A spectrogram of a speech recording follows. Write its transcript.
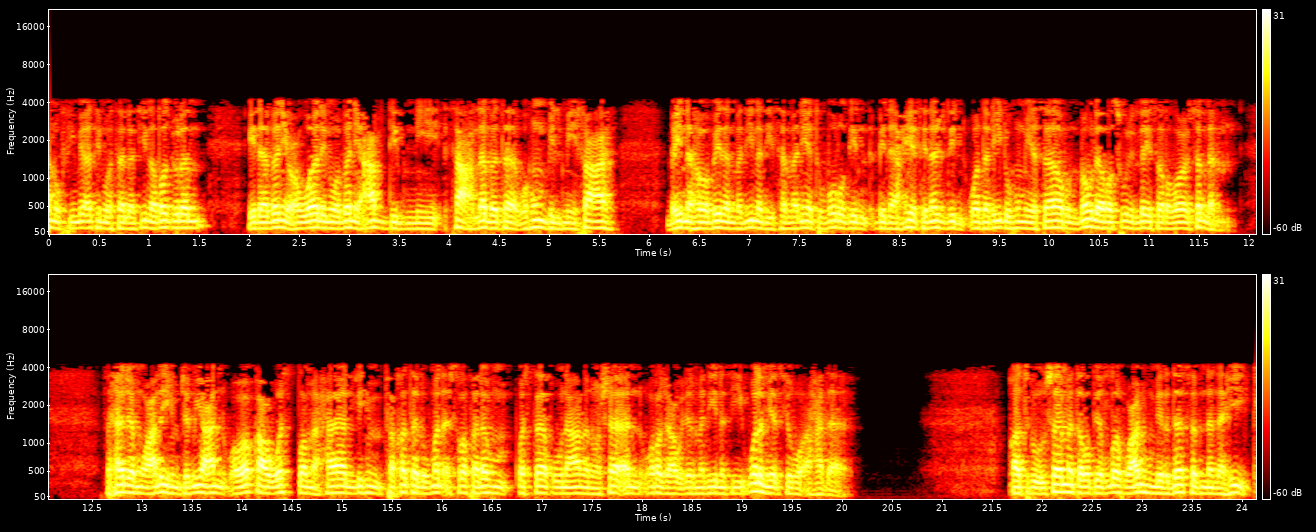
عنه في 130 رجلا إلى بني عوال وبني عبد بن ثعلبة وهم بالميفعة. بينها وبين المدينة ثمانية برد بناحية نجد ودليلهم يسار مولى رسول الله صلى الله عليه وسلم. فهجموا عليهم جميعا ووقعوا وسط محالهم فقتلوا من أشرف لهم واستاقوا نعما وشاء ورجعوا إلى المدينة ولم يأسروا أحدا. قتل أسامة رضي الله عنه مرداس بن نهيك.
